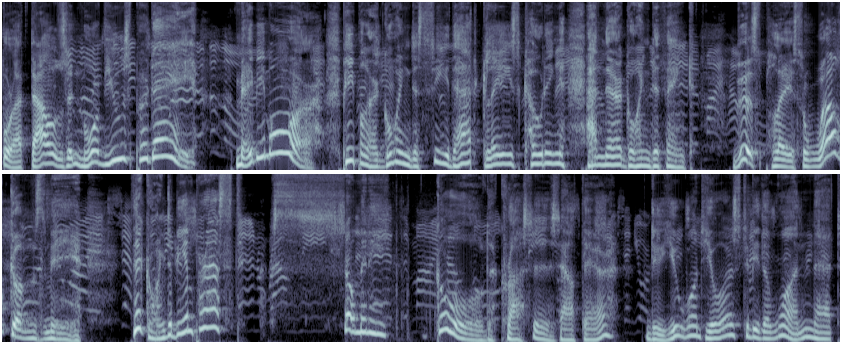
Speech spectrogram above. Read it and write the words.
for a thousand more views per day? maybe more. People are going to see that glaze coating and they're going to think, this place welcomes me. They're going to be impressed. So many gold crosses out there. Do you want yours to be the one that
